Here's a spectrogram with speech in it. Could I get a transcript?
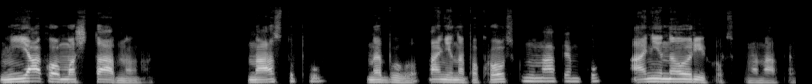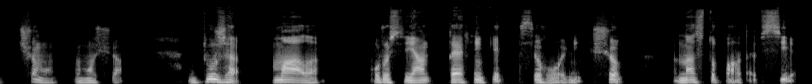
Ніякого масштабного наступу не було ані на Покровському напрямку, ані на Оріховському напрямку. Чому? Тому що дуже мало у росіян техніки сьогодні, щоб наступати. Всі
